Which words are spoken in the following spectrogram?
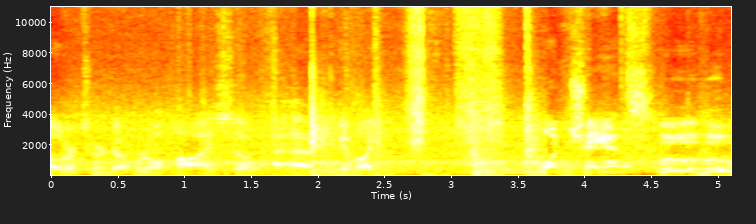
welder turned up real high, so I have to give like one chance. Mm-hmm.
